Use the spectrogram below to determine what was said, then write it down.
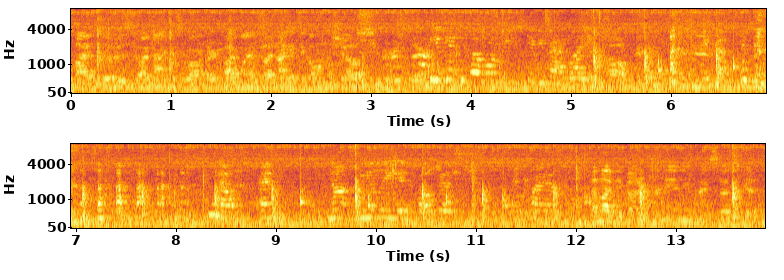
if I lose, do I not get to go on, or if I win, do I not get to go on the show? Or is there... You get to go on, we just give you bad lighting. Oh, okay. you know, and not really in focus and kind of. That might be better for me anyway, so that's good.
